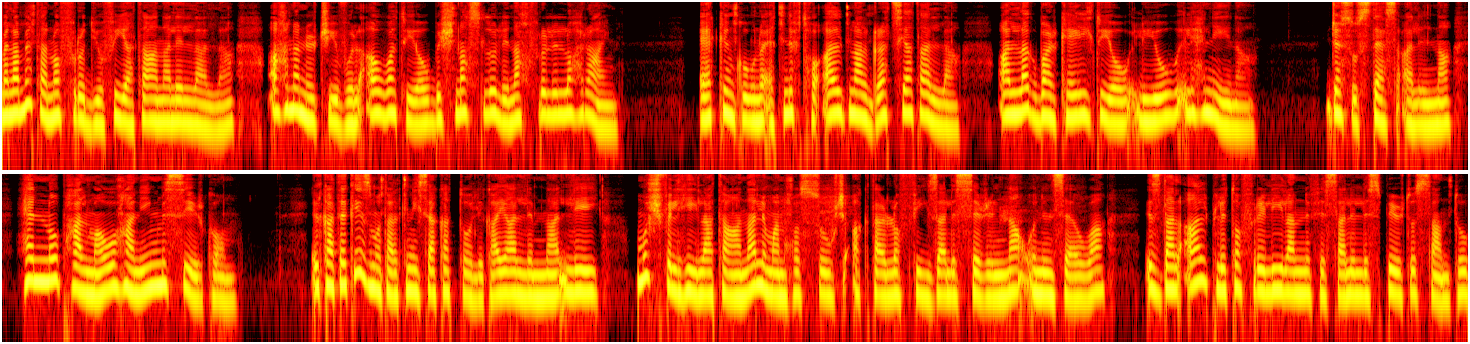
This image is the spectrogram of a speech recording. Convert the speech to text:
Mela meta noffru d-djufija tagħna lil Alla, aħna nirċievu l-qawwa tiegħu biex naslu li naħfru lil oħrajn. Hekk inkunu qed niftħu qalbna l-grazzja t'Alla, għall-akbar kejl tiegħu li hu l-ħniena. Ġesù stess qalilna, Ħennu bħalma hu ħanin Missierkom. Il-Katekiżmu tal-Knisja Kattolika jgħallimna li mhux fil-ħila tagħna li ma nħossux aktar l-offiża li ssirilna u ninsewha, iżda l-qalb li toffri lilha nnifisha lill-Ispirtu s-Santu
